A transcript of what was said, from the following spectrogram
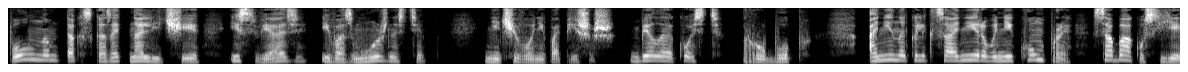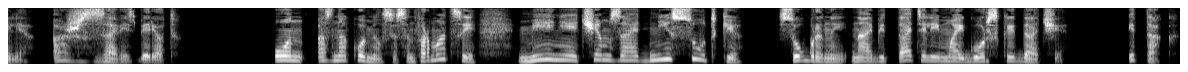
полном, так сказать, наличии. И связи, и возможности. Ничего не попишешь. Белая кость, рубоб. Они на коллекционировании компры собаку съели. Аж зависть берет. Он ознакомился с информацией менее чем за одни сутки, собранной на обитателей Майгорской дачи. Итак,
